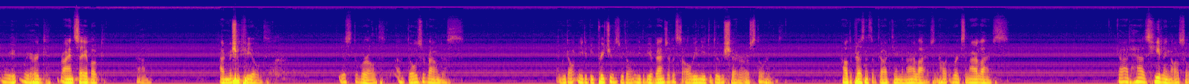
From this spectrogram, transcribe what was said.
And we, we heard Brian say about um, our mission field is the world of those around us. And we don't need to be preachers, we don't need to be evangelists. All we need to do is share our stories. How the presence of God came in our lives and how it works in our lives. God has healing also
